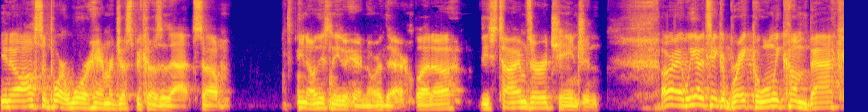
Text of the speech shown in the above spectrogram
you know, I'll support Warhammer just because of that. So you know, this neither here nor there. But uh, these times are a changing. All right, we got to take a break, but when we come back,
